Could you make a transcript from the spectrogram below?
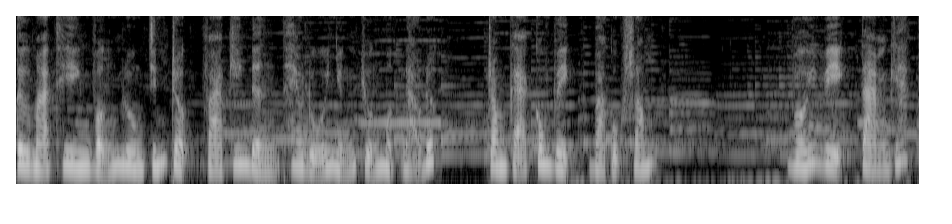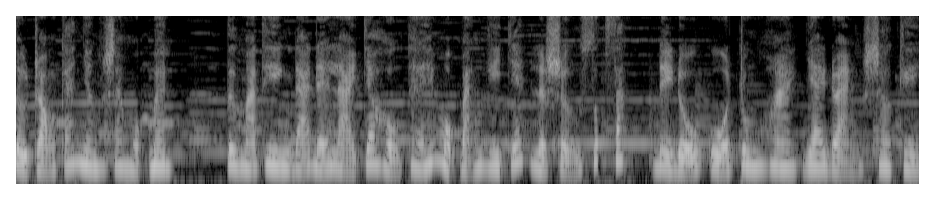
Từ Mã Thiên vẫn luôn chính trực và kiên định theo đuổi những chuẩn mực đạo đức trong cả công việc và cuộc sống. Với việc tạm gác tự trọng cá nhân sang một bên, Tư Mã Thiên đã để lại cho hậu thế một bản ghi chép lịch sử xuất sắc đầy đủ của Trung Hoa giai đoạn sơ kỳ.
